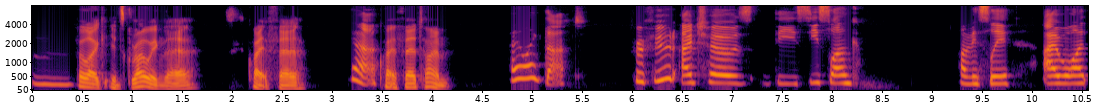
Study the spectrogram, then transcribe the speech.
Hmm. but like it's growing there. It's quite fair, Yeah, quite a fair time. I like that. For food, I chose the sea slug. Obviously, I want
